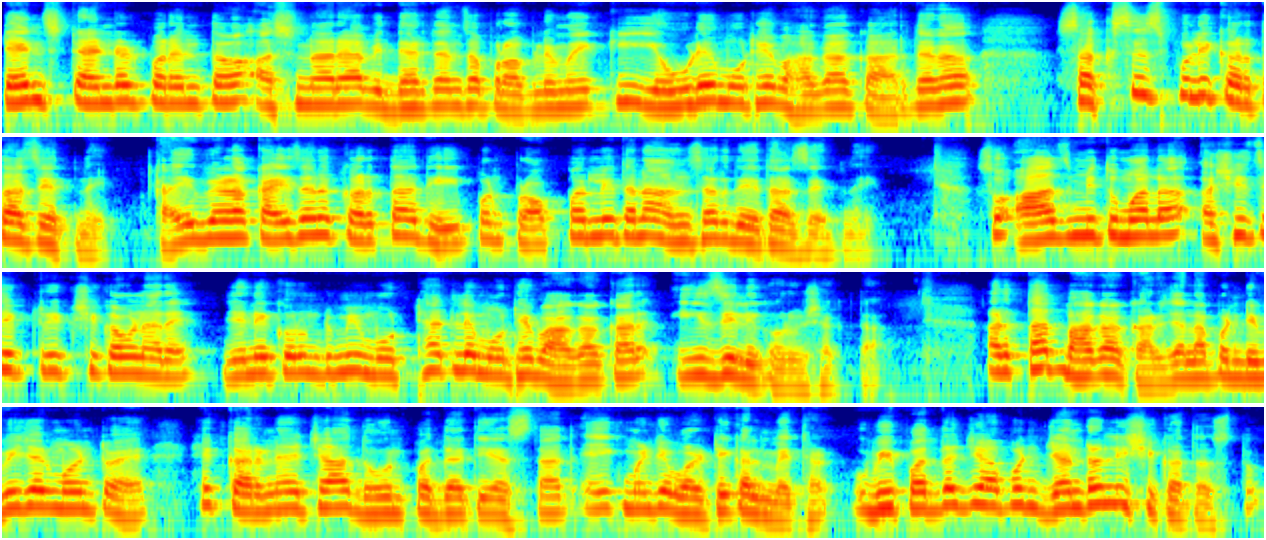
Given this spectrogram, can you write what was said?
टेन्थ स्टँडर्डपर्यंत असणाऱ्या विद्यार्थ्यांचा प्रॉब्लेम आहे की एवढे मोठे भागाकार त्यांना सक्सेसफुली करताच येत नाही. काही वेळा काही जण करतातही पण प्रॉपरली त्यांना आन्सर देताच येत नाही. सो आज मी तुम्हाला अशीच एक ट्रिक शिकवणार आहे जेणेकरून तुम्ही मोठ्यातले मोठे भागाकार इझिली करू शकता. अर्थात भागाकार ज्याला आपण डिव्हिजन म्हणतो आहे हे करण्याच्या दोन पद्धती असतात. एक म्हणजे व्हर्टिकल मेथड उभी पद्धत जी आपण जनरली शिकत असतो.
